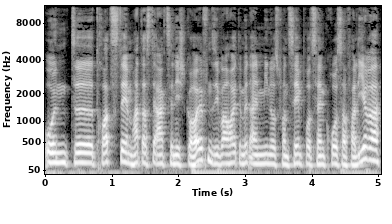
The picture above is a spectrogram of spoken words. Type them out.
und äh, trotzdem hat das der Aktie nicht geholfen. Sie war heute mit einem Minus von 10% großer Verlierer.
